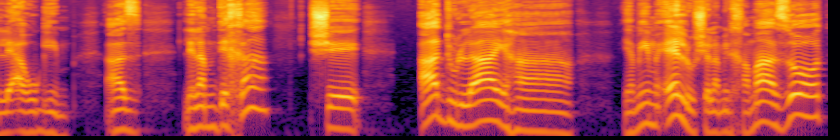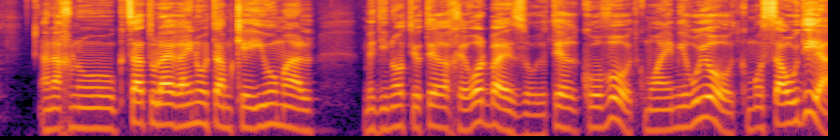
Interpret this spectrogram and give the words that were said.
להרוגים. אז ללמדך שעד אולי הימים אלו של המלחמה הזאת, אנחנו קצת אולי ראינו אותם כאיום על מדינות יותר אחרות באזור, יותר קרובות, כמו האמירויות, כמו סעודיה,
